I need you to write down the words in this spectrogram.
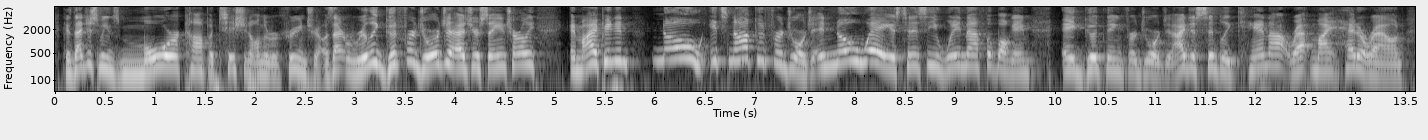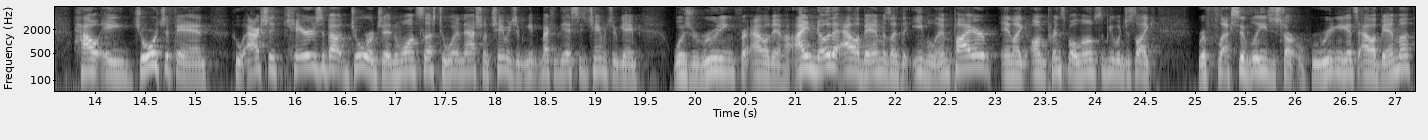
Because that just means more competition on the recruiting trail. Is that really good for Georgia, as you're saying, Charlie? In my opinion, no, it's not good for Georgia. In no way is Tennessee winning that football game a good thing for Georgia. And I just simply cannot wrap my head around how a Georgia fan who actually cares about Georgia and wants us to win a national championship and get back to the SEC championship game was rooting for Alabama. I know that Alabama is like the evil empire, and like on principle alone, some people just like reflexively just start rooting against Alabama.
